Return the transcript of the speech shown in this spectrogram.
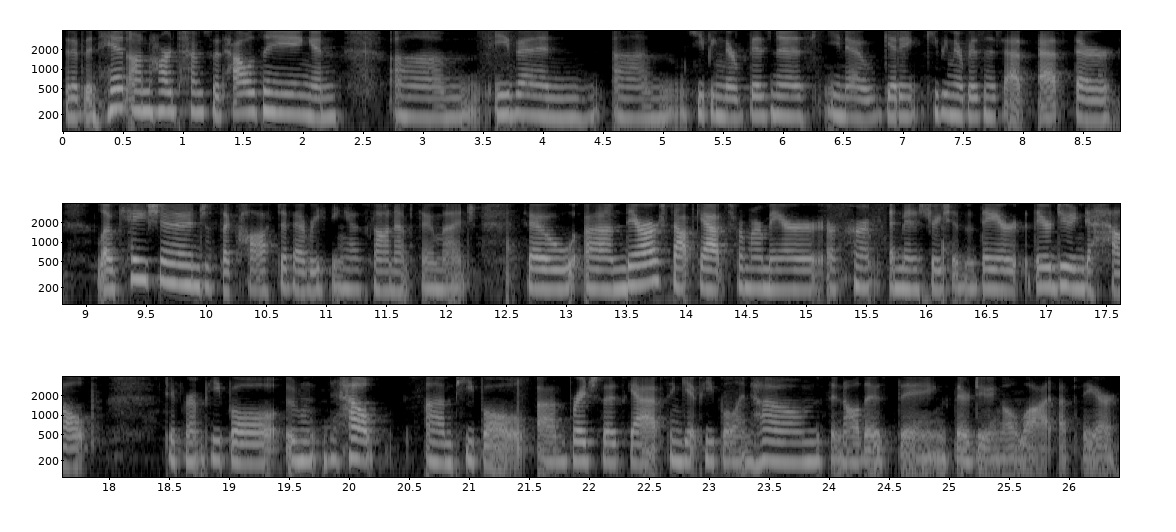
that have been hit on hard times with housing and um, even um, keeping their business, you know, getting keeping their business at, at their location. Just the cost of everything has gone up so much. So um, there are stopgaps from our mayor, our current administration that they are they're doing to help different people um, help um, people um, bridge those gaps and get people in homes and all those things. They're doing a lot up there.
